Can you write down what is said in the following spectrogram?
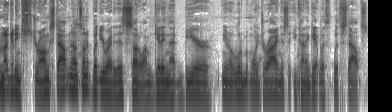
I'm not getting strong stout notes on it, but you're right, it is subtle. I'm getting that beer, you know, a little bit more Yeah. dryness that you kind of get with with stouts.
